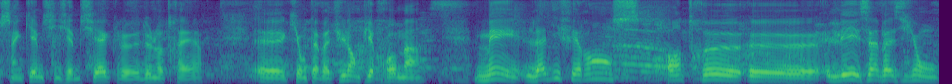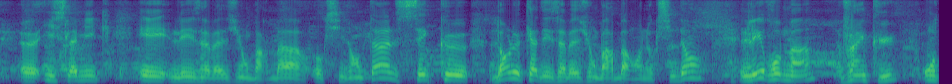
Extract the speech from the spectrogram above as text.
5e, euh, 6e siècles de notre ère, euh, qui ont abattu l'Empire romain. Mais la différence entre euh, les invasions islamiques et les invasions barbares occidentales, c'est que dans le cas des invasions barbares en Occident, les Romains vaincus ont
